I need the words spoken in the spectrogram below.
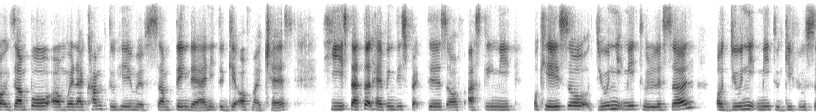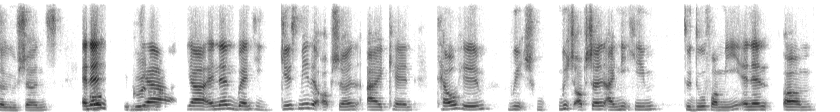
For example, um, when I come to him with something that I need to get off my chest, he started having this practice of asking me, okay, so do you need me to listen or do you need me to give you solutions? And then Good. yeah, yeah, and then when he gives me the option, I can tell him which which option I need him to do for me. And then um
